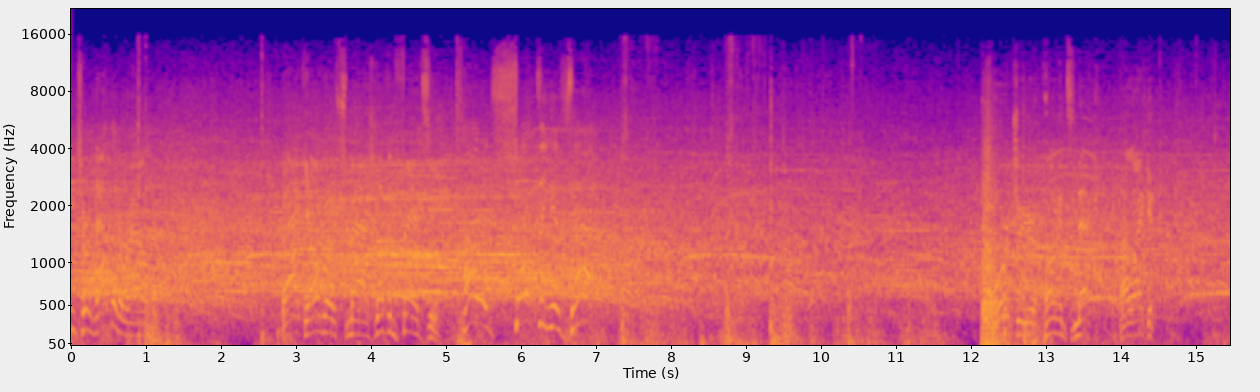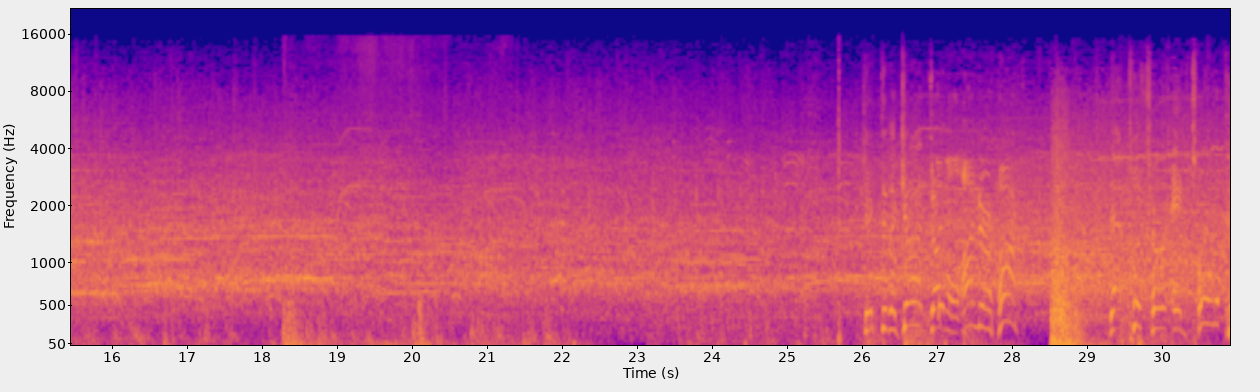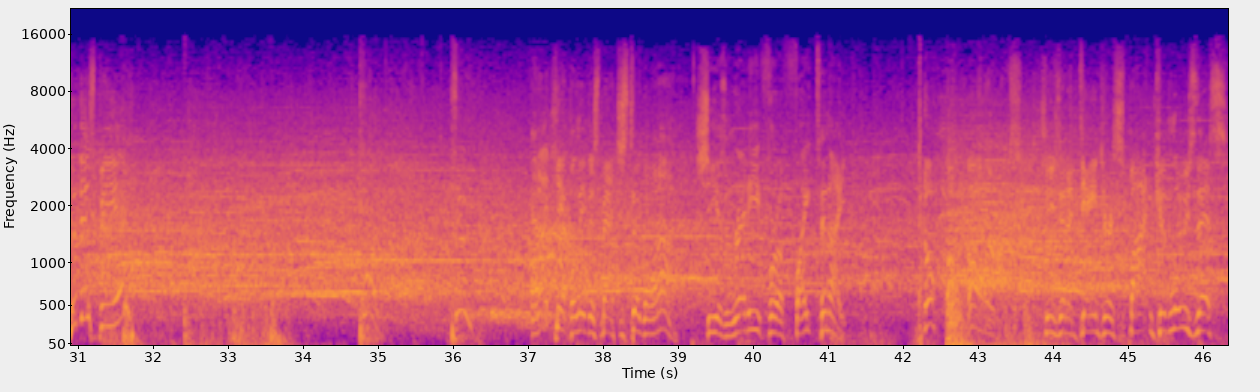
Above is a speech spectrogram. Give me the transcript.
Turned that one around. Back elbow smash, nothing fancy. How insulting is that? Torture your opponent's neck. I like it. Kick to the gut. Double underhook. That puts her in total. Could this be it? And I can't believe this match is still going on. She is ready for a fight tonight. Oh. She's in a dangerous spot and could lose this.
